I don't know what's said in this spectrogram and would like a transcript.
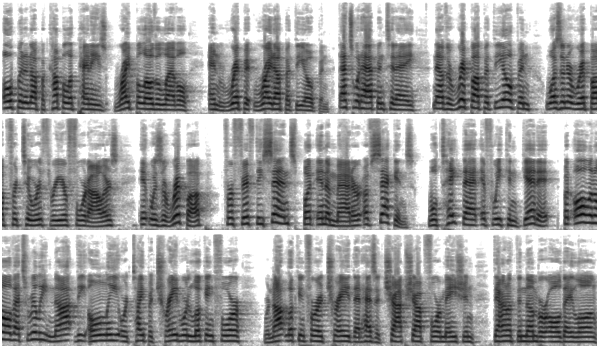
open it up a couple of pennies right below the level, and rip it right up at the open. That's what happened today. Now, the rip up at the open wasn't a rip up for two or three or four dollars. It was a rip up for 50 cents, but in a matter of seconds. We'll take that if we can get it. But all in all, that's really not the only or type of trade we're looking for. We're not looking for a trade that has a chop shop formation down at the number all day long.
